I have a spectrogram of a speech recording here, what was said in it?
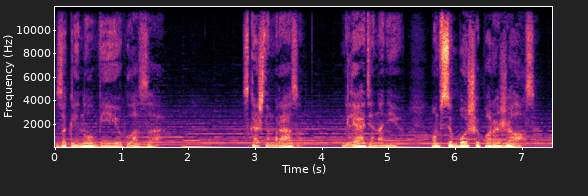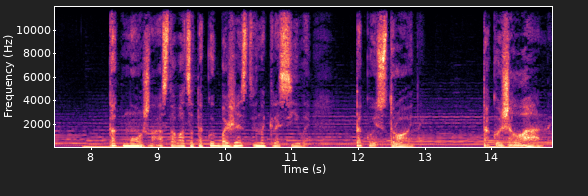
заглянул в ее глаза. С каждым разом, глядя на нее, он все больше поражался. Как можно оставаться такой божественно красивой, такой стройной, такой желанной?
